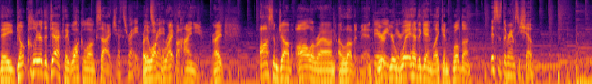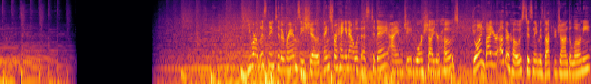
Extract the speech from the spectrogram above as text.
They don't clear the deck, they walk alongside you. That's right. Or they That's walk right. right. behind you, right? Awesome job all around. I love it, man. you're you're very way ahead of the game, Lakin. Well done. This is the Ramsey Show. Are listening to The Ramsey Show. Thanks for hanging out with us today. I am Jade Warshaw, your host, joined by your other host. His name is Dr. John Delony,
